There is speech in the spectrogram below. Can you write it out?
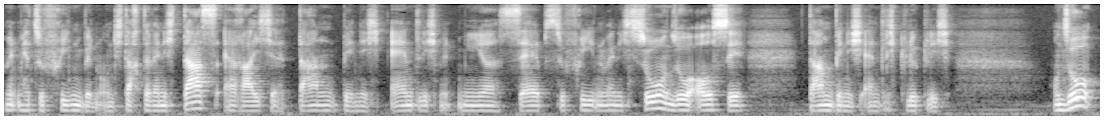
mit mir zufrieden bin. Und ich dachte, wenn ich das erreiche, dann bin ich endlich mit mir selbst zufrieden. Wenn ich so und so aussehe, dann bin ich endlich glücklich. Und so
